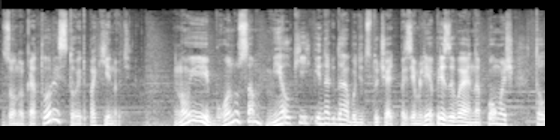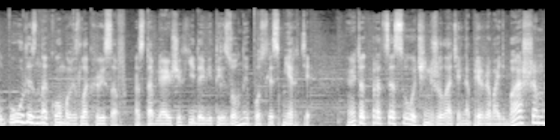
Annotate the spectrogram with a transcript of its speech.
зону которой стоит покинуть. Ну и бонусом мелкий иногда будет стучать по земле, призывая на помощь толпу уже знакомых злокрысов, оставляющих ядовитые зоны после смерти. Этот процесс очень желательно прерывать башем,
